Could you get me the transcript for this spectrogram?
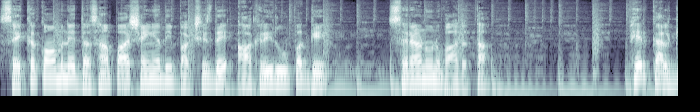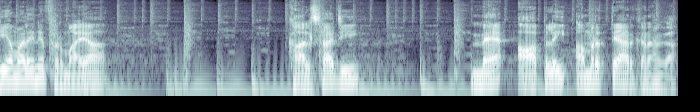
ਸਿੱਖ ਕੌਮ ਨੇ ਦਸਾਂ ਪਾਤਸ਼ਾਹੀਆਂ ਦੀ ਬਖਸ਼ਿਸ਼ ਦੇ ਆਖਰੀ ਰੂਪ ਅੱਗੇ ਸਿਰਾਂ ਨੂੰ ਨਵਾ ਦਿੱਤਾ। ਫਿਰ ਕਲਗੀਆਂ ਵਾਲੇ ਨੇ ਫਰਮਾਇਆ, ਖਾਲਸਾ ਜੀ, ਮੈਂ ਆਪ ਲਈ ਅੰਮ੍ਰਿਤ ਤਿਆਰ ਕਰਾਂਗਾ।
